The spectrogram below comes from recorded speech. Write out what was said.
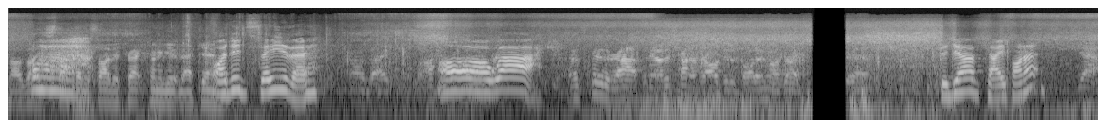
I was like oh. stuck on the side of the track trying to get it back in. I did see you there. I was like. Oh, wow. I was further up and I just trying to roll to the bottom. I was like, yeah. Did you have tape on it? Yeah.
